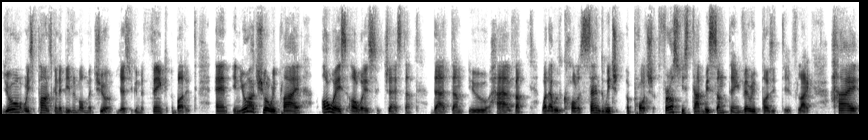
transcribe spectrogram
your response is going to be even more mature. Yes, you're going to think about it. And in your actual reply, always, always suggest that um, you have uh, what I would call a sandwich approach. First, you start with something very positive, like, Hi,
